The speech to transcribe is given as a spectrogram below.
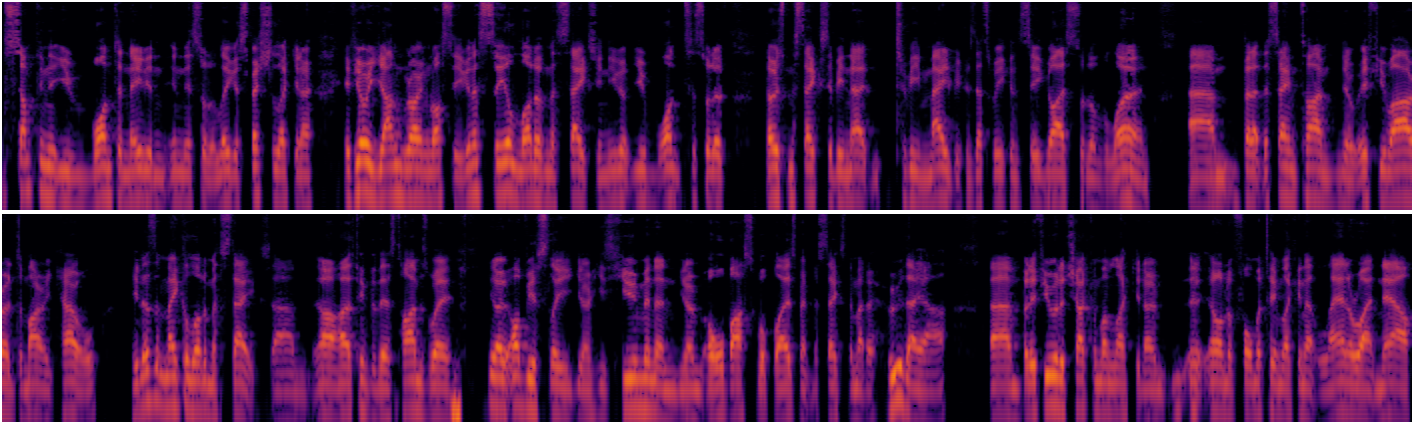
something that you want and need in, in this sort of league, especially like you know, if you're a young growing roster, you're going to see a lot of mistakes, and you you want to sort of those mistakes to be made, to be made because that's where you can see guys sort of learn. Um, but at the same time, you know, if you are a DeMarre Carroll, he doesn't make a lot of mistakes. Um, I think that there's times where, you know, obviously, you know, he's human and, you know, all basketball players make mistakes no matter who they are. Um, but if you were to chuck him on like, you know, on a former team like in Atlanta right now,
